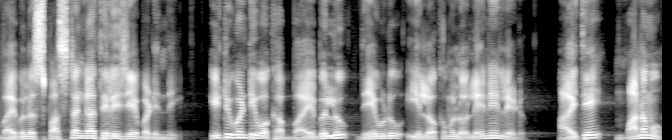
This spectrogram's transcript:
బైబిల్ స్పష్టంగా తెలియజేయబడింది. ఇటువంటి ఒక బైబిలు దేవుడు ఈ లోకములో లేనేలేడు అయితే మనము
